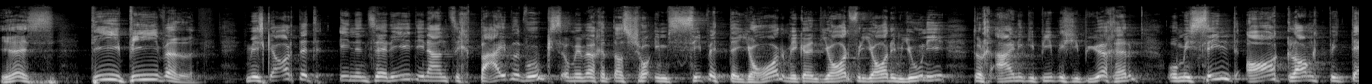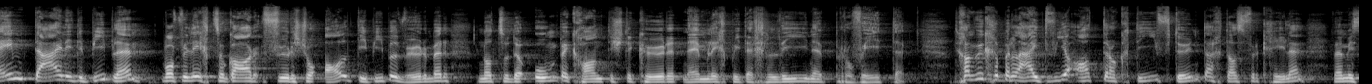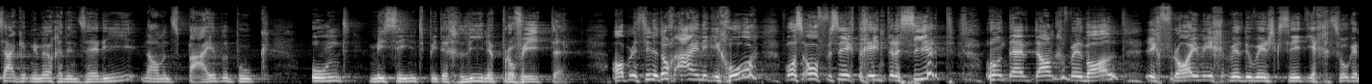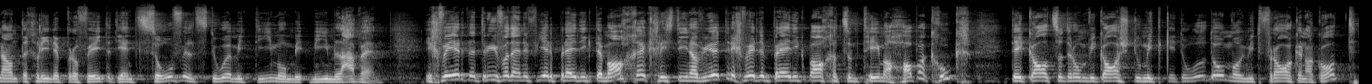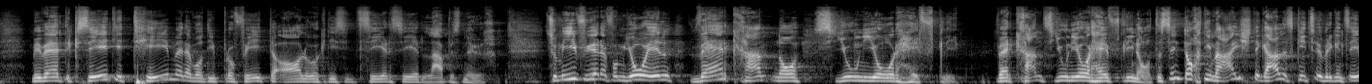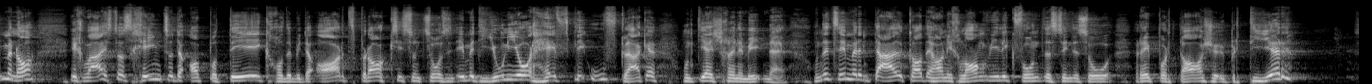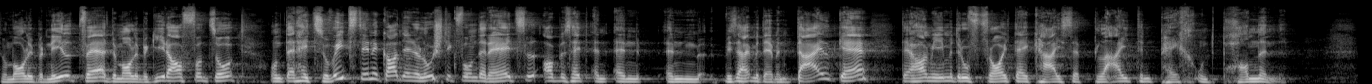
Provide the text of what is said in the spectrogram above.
Yes, die Bibel. Wir starten in eine Serie, die nennt sich Bibelbooks und wir machen das schon im siebten Jahr. Wir gehen Jahr für Jahr im Juni durch einige biblische Bücher und wir sind angelangt bei dem Teil in der Bibel, wo vielleicht sogar für schon alte Bibelwürmer noch zu den unbekanntesten gehört, nämlich bei den kleinen Propheten. Ich habe wirklich überlegt, wie attraktiv tönt euch das für Kille, wenn wir sagen, wir machen eine Serie namens Bible Book und wir sind bei den kleinen Propheten. Aber es sind ja doch einige gekommen, was offensichtlich interessiert. Und äh, danke vielmals. Ich freue mich, weil du wirst sehen, die sogenannten kleinen Propheten, die haben so viel zu tun mit ihm und mit meinem Leben. Ich werde drei von diesen vier Predigten machen. Christina Wüter, ich werde eine Predigt machen zum Thema Habakkuk. Dort geht es darum, wie gehst du mit Geduld um und mit Fragen an Gott. Wir werden sehen, die Themen, die die Propheten anschauen, die sind sehr, sehr lebensnah. Zum Einführen von Joel, wer kennt noch das Junior-Heftli? Wer kennt das Junior-Heftli noch? Das sind doch die meisten, gell? Das gibt's übrigens immer noch. Ich weiss, dass Kinder zu der Apotheke oder bei der Arztpraxis und so sind immer die Junior-Heftli aufgelegen und die hast du mitnehmen Und jetzt sind wir einen Teil gehabt, den habe ich langweilig gefunden. Das sind so Reportagen über Tiere. So mal über Nilpferde, mal über Giraffen und so. Und dann hat es so Witz drin gehabt, die lustig gefunden, Rätsel, aber es hat ein, ein, ein, wie sagt man dem, einen Teil gegeben, der hat mich immer darauf gefreut, der heisst Pleiten, Pech und Pannen.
